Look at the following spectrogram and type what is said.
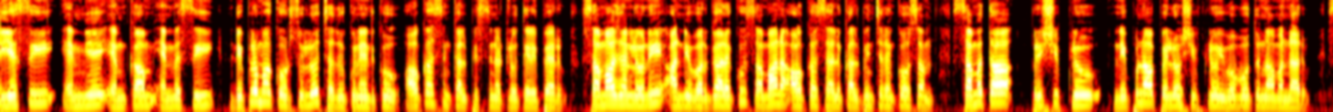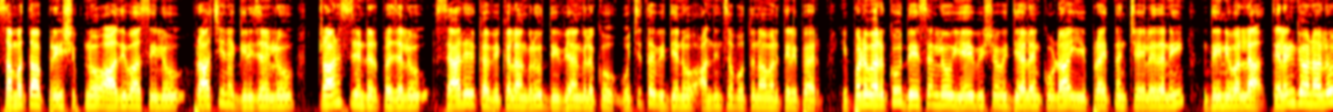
BSc MA MCom MSc diploma కోర్సుల్లో చదువుకునేందుకు అవకాశం కల్పిస్తున్నట్లు తెలిపారు. సమాజంలోని అన్ని వర్గాలకు సమాన అవకాశాలు కల్పించడం కోసం సమత ప్రీషిప్లు నిపుణ ఫెలోషిప్లు ఇవ్వబోతున్నామన్నారు. సమత ప్రీషిప్ను ఆదివాసీలు ప్రాచీన గిరిజనులు ట్రాన్స్జెండర్ ప్రజలు శారీరక వికలాంగులు దివ్యాంగులకు ఉచిత విద్యను అందించబోతున్నామని తెలిపారు. ఇప్పటి వరకు దేశంలో ఏ విశ్వవిద్యాలయం కూడా ఈ ప్రయత్నం చేయలేదని దీనివల్ల తెలంగాణలో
